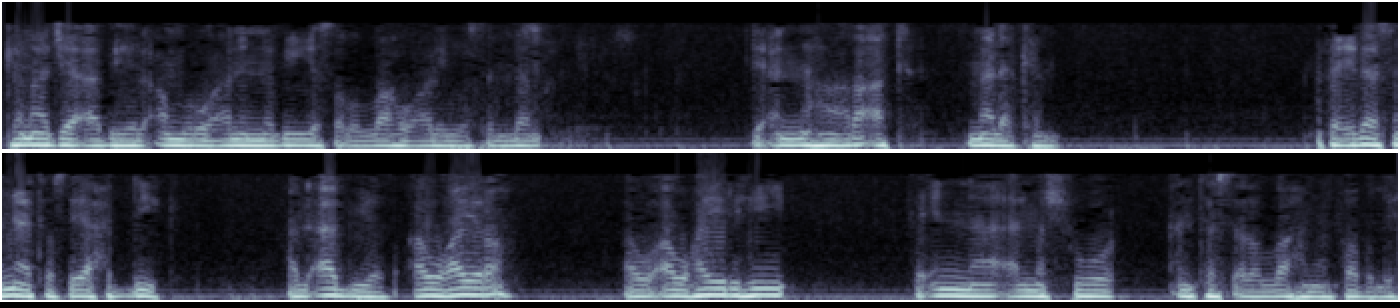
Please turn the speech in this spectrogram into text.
كما جاء به الأمر عن النبي صلى الله عليه وسلم لأنها رأت ملكا. فإذا سمعت صياح الديك الأبيض أو غيره أو أو غيره فإن المشروع أن تسأل الله من فضله.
